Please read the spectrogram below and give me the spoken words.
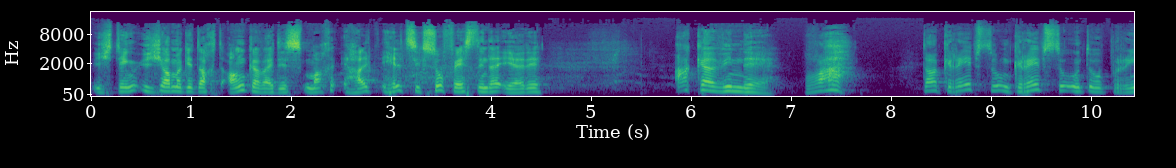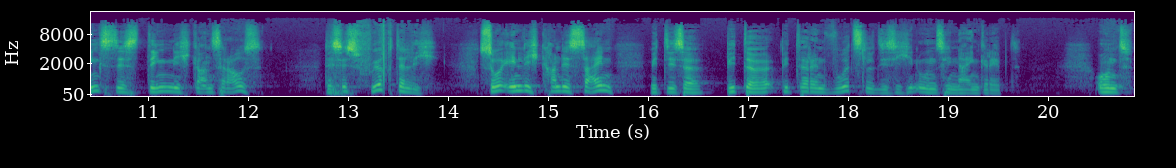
Ich, denk, ich habe mir gedacht, Anker, weil das macht, halt, hält sich so fest in der Erde. Ackerwinde, wow, da gräbst du und gräbst du und du bringst das Ding nicht ganz raus. Das ist fürchterlich. So ähnlich kann es sein mit dieser bitter, bitteren Wurzel, die sich in uns hineingräbt. Und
